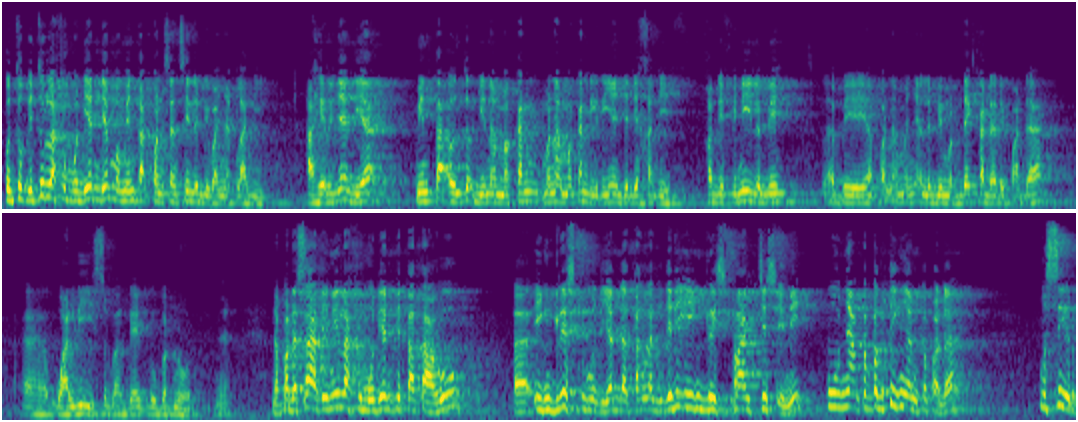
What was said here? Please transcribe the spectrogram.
Untuk itulah kemudian dia meminta konsensi lebih banyak lagi. Akhirnya dia minta untuk dinamakan menamakan dirinya jadi khadif. Khadif ini lebih lebih apa namanya lebih merdeka daripada uh, wali sebagai gubernur. Ya. Nah pada saat inilah kemudian kita tahu uh, Inggris kemudian datang lagi. Jadi Inggris Prancis ini punya kepentingan kepada Mesir.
